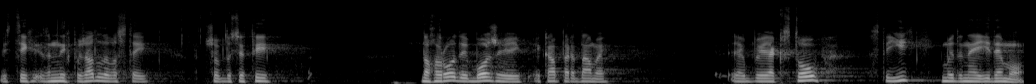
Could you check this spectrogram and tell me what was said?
від цих земних пожадливостей, щоб досягти нагороди Божої, яка перед нами якби як стовп стоїть, і ми до неї йдемо.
